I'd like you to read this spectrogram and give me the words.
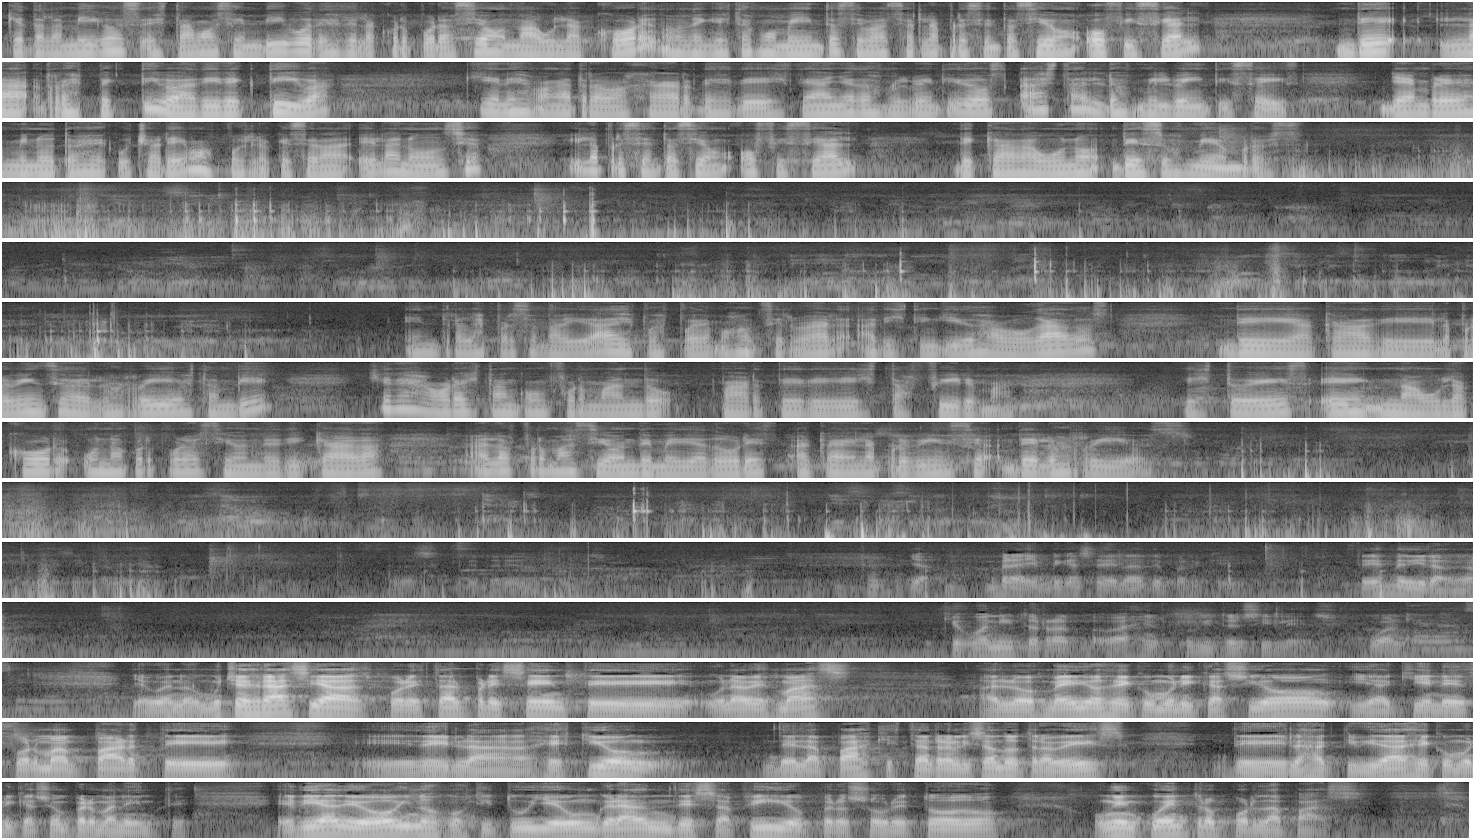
¿Qué tal amigos? Estamos en vivo desde la corporación Naula Cor, donde en estos momentos se va a hacer la presentación oficial de la respectiva directiva, quienes van a trabajar desde este año 2022 hasta el 2026. Ya en breves minutos escucharemos pues lo que será el anuncio y la presentación oficial de cada uno de sus miembros. Las personalidades pues podemos observar a distinguidos abogados de acá de la provincia de Los Ríos también, quienes ahora están conformando parte de esta firma. Esto es en Naulacor, una corporación dedicada a la formación de mediadores acá en la provincia de Los Ríos. Brian, véngase adelante para que ustedes me dirán, ¿ah? Que Juanito baje un poquito el silencio. Bueno. Ya bueno, muchas gracias por estar presente una vez más a los medios de comunicación y a quienes forman parte eh, de la gestión de la paz que están realizando a través de las actividades de comunicación permanente. El día de hoy nos constituye un gran desafío, pero sobre todo un encuentro por la paz.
